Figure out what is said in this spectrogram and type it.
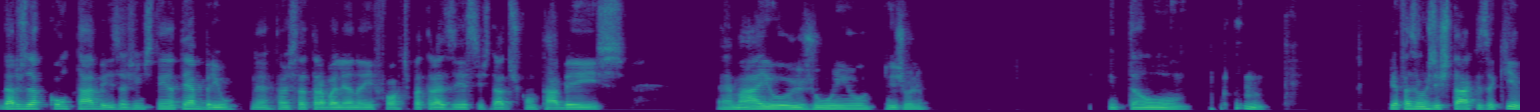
Dados da contábeis a gente tem até abril, né? Então a gente está trabalhando aí forte para trazer esses dados contábeis é, maio, junho e julho. Então, hum, queria fazer uns destaques aqui.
